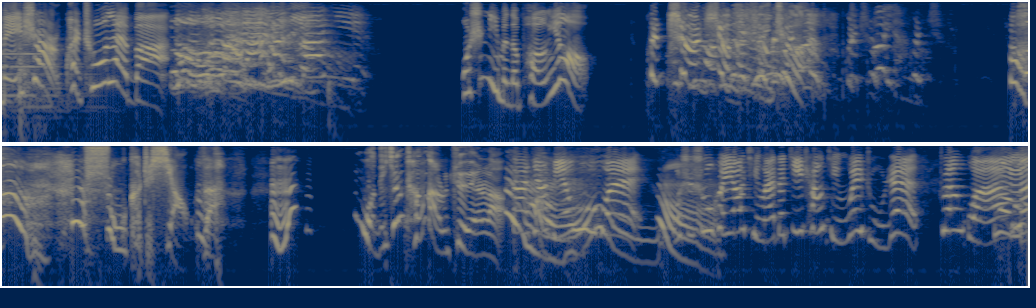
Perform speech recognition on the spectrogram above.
没事儿，快出来吧。我是你们的朋友，快撤撤，快撤撤！快撤呀，快撤！啊，舒克这小子，嗯，我的香肠哪儿去了？大家别误会，我是舒克邀请来的机场警卫主任，专管我们。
